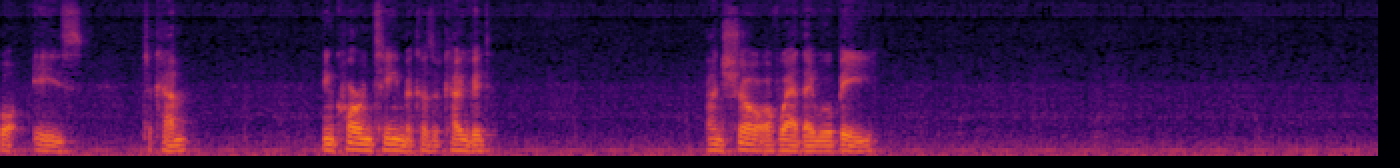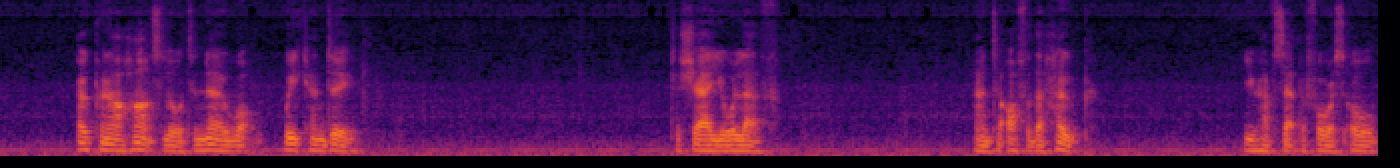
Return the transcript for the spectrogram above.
what is to come, in quarantine because of COVID, unsure of where they will be. Open our hearts, Lord, to know what we can do to share your love and to offer the hope you have set before us all.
